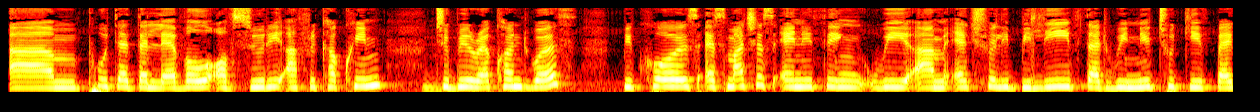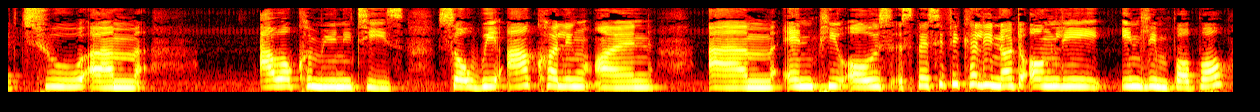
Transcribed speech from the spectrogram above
um, put at the level of Zuri Africa Queen mm. to be reckoned with because as much as anything, we um, actually believe that we need to give back to um, our communities. So we are calling on um, NPOs, specifically not only in Limpopo, mm.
